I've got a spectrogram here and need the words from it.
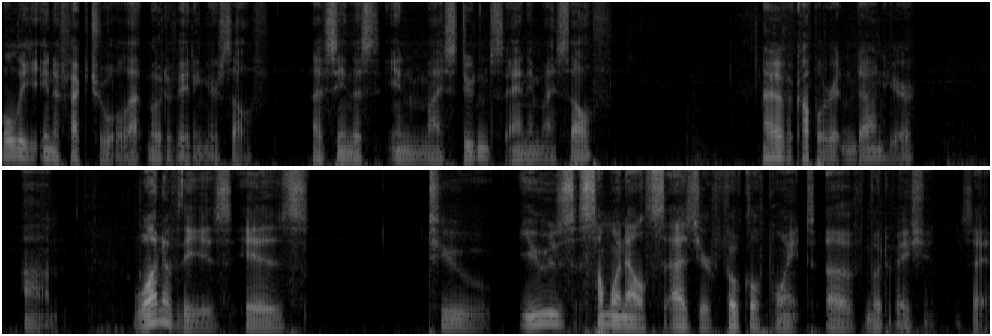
wholly ineffectual at motivating yourself. I've seen this in my students and in myself. I have a couple written down here. Um, one of these is to use someone else as your focal point of motivation. Say,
